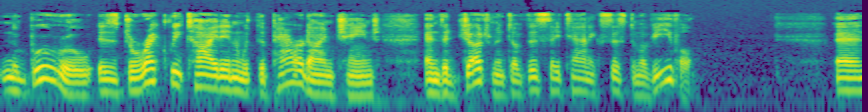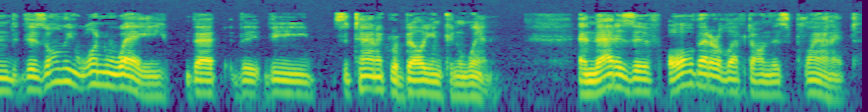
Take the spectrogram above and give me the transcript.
Nibiru is directly tied in with the paradigm change and the judgment of this satanic system of evil. And there's only one way that the, the satanic rebellion can win. And that is if all that are left on this planet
